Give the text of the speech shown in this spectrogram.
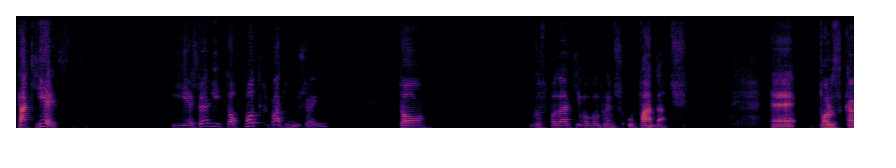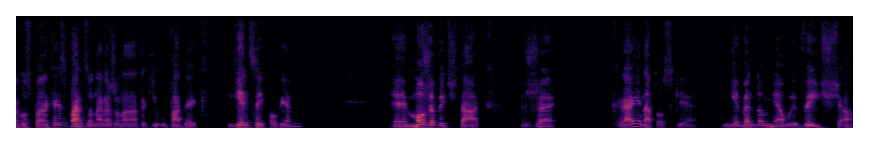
tak jest i jeżeli to potrwa dłużej, to gospodarki mogą wręcz upadać. E, Polska gospodarka jest bardzo narażona na taki upadek. Więcej powiem, e, może być tak, że kraje natowskie nie będą miały wyjścia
